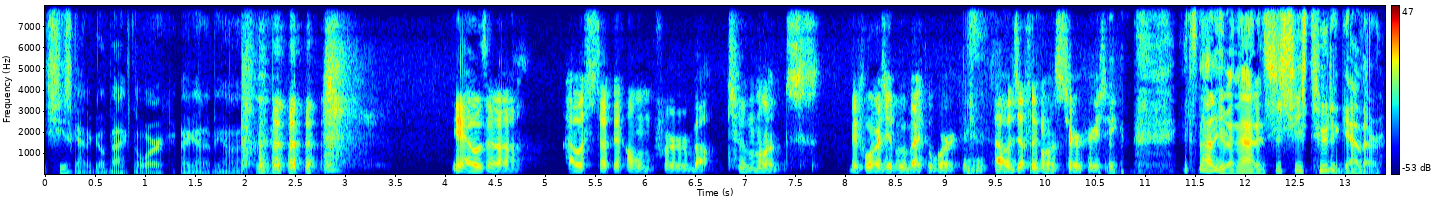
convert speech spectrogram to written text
She's got to go back to work. I got to be honest. yeah, I was uh, I was stuck at home for about two months before I was able to go back to work, and I was definitely going to stir crazy. it's not even that. It's just she's two together,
